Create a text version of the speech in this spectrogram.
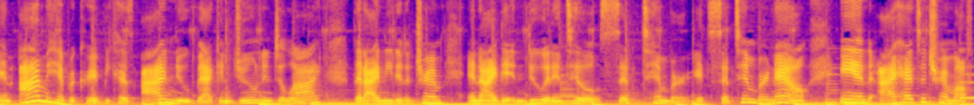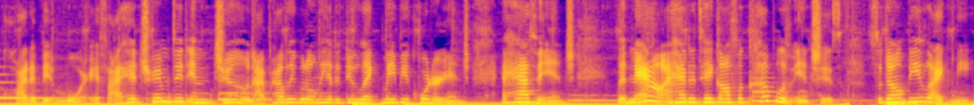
And I'm a hypocrite because I knew back in June and July that I needed a trim and I didn't do it until September. It's September now and I had to trim off quite a bit more. If I had trimmed it in June, I probably would only had to do like maybe a quarter inch, a half an inch. But now I had to take off a couple of inches. So don't be like me.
